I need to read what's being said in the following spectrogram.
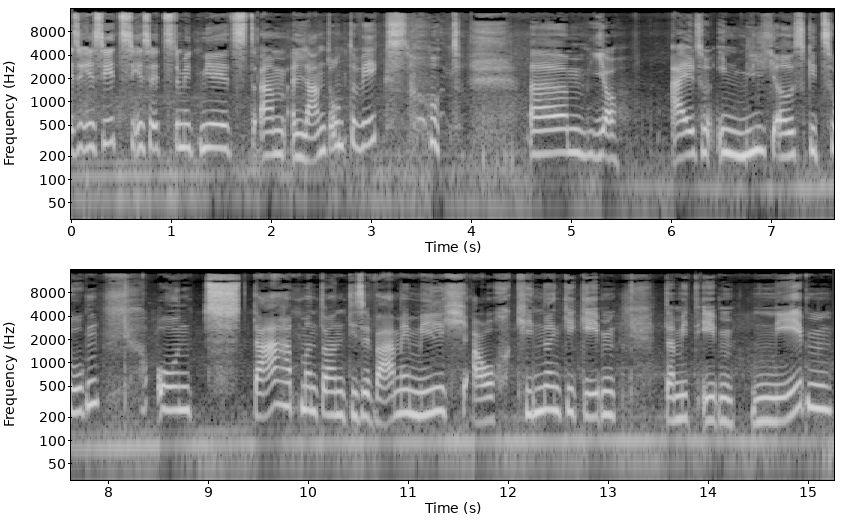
Also ihr seht, ihr seid mit mir jetzt am Land unterwegs und ähm, ja, also in Milch ausgezogen und da hat man dann diese warme Milch auch Kindern gegeben, damit eben neben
